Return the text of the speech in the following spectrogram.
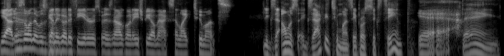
Yeah, this is the one that was going to go to theaters, but is now going to HBO Max in like two months. Exa- almost exactly two months, April sixteenth. Yeah, Dang,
